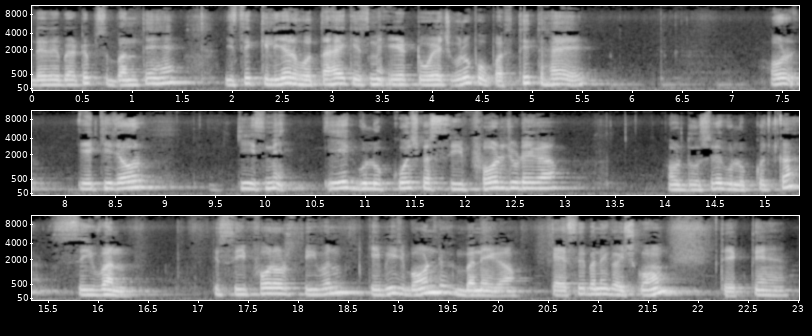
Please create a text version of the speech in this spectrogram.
डेरिवेटिव्स बनते हैं। जिससे क्लियर होता है कि इसमें ए टू एच ग्रुप उपस्थित है। और एक चीज़ और कि इसमें एक ग्लूकोज का सी फोर जुड़ेगा और दूसरे ग्लूकोज का सी वन सी फोर और सी वन के बीच बॉन्ड बनेगा। कैसे बनेगा, इसको हम देखते हैं।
